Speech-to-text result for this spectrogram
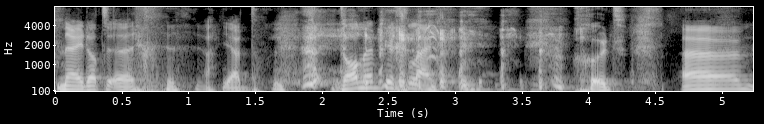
Nee, dat, eh, ja, dan, dan heb je gelijk. Goed. Ehm,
